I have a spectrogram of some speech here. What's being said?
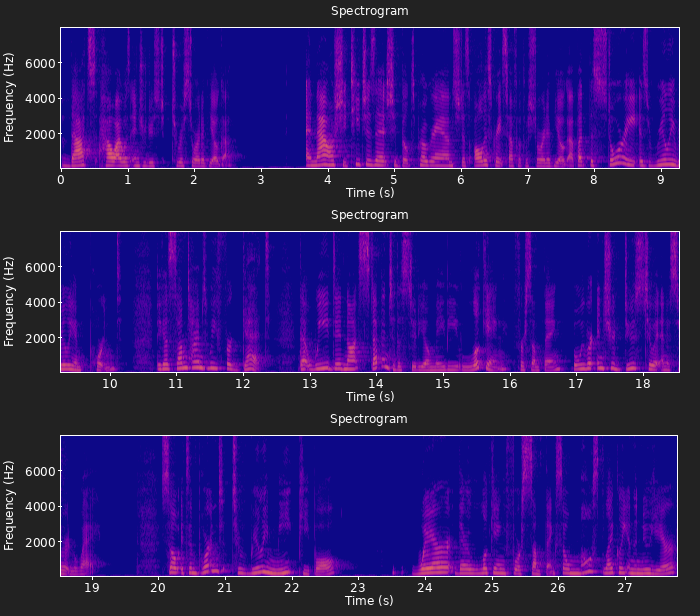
that's how I was introduced to restorative yoga. And now she teaches it, she builds programs, she does all this great stuff with restorative yoga. But the story is really, really important because sometimes we forget that we did not step into the studio maybe looking for something, but we were introduced to it in a certain way. So it's important to really meet people where they're looking for something. So, most likely in the new year,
